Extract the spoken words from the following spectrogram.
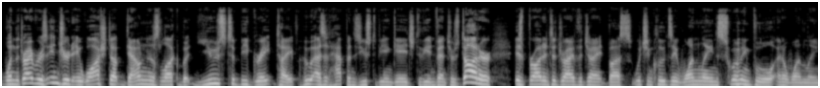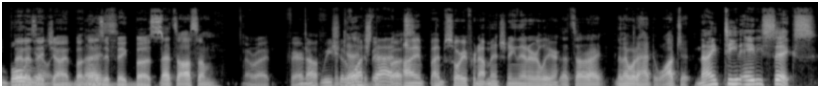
When the driver is injured, a washed up, down in his luck, but used to be great type, who, as it happens, used to be engaged to the inventor's daughter, is brought in to drive the giant bus, which includes a one lane swimming pool and a one lane bowling That is a alley. giant bus. That is a big bus. That's awesome. All right. Fair enough. We should Okay. have watched Big that. bus. I, I'm sorry for not mentioning that earlier. That's all right. Then I would have had to watch it. 1986.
